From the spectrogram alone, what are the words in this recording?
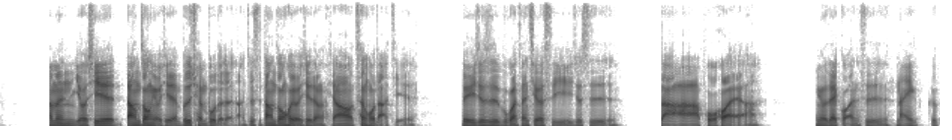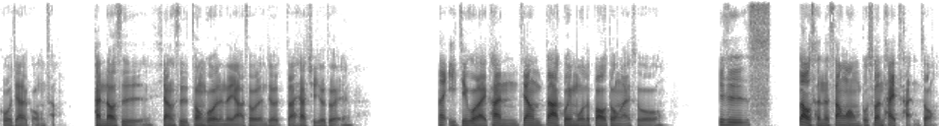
他们有些当中有些人不是全部的人啊，就是当中会有一些人想要趁火打劫，所以就是不管三七二十一，就是砸破坏啊，没有在管是哪一个国家的工厂，看到是像是中国人的亚洲人就砸下去就对了。那以结果来看，这样大规模的暴动来说，其实造成的伤亡不算太惨重，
